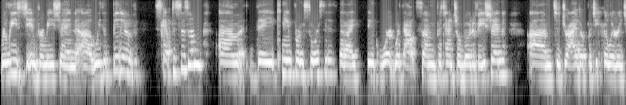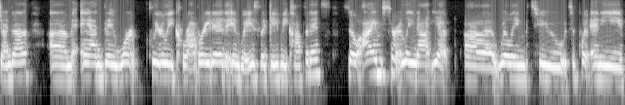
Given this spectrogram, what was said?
released information uh, with a bit of skepticism. Um, they came from sources that I think weren't without some potential motivation um, to drive a particular agenda. Um, and they weren't clearly corroborated in ways that gave me confidence. So I'm certainly not yet uh, willing to to put any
